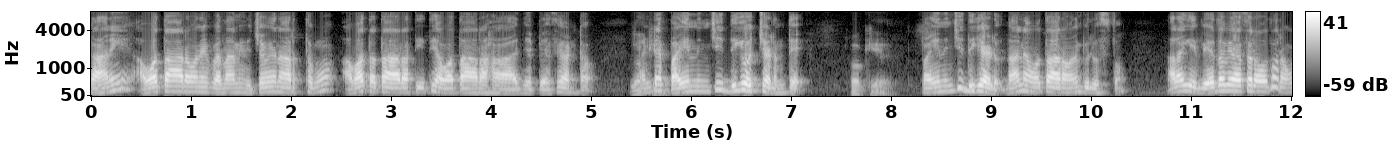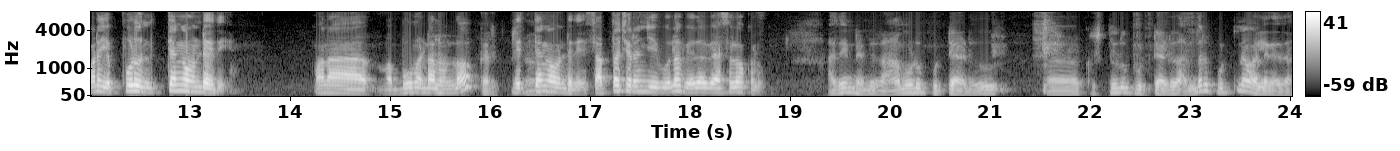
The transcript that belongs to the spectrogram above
కానీ అవతారం అనే పదానికి నిజమైన అర్థము అవతతారతీతి అవతార అని చెప్పేసి అంటాం. అంటే పైనుంచి దిగి వచ్చాడు అంతే. ఓకే. పైనుంచి దిగాడు. దాన్ని అవతారం అని పిలుస్తాం. అలాగే వేదవ్యాసర అవతారం కూడా ఎప్పుడు నిత్యంగా ఉండేది. మన భూమండలంలో నిత్యంగా ఉండేది. సప్త చిరంజీవులో వేదవ్యాసులు ఒకరు. అదేంటండి? రాముడు పుట్టాడు. కృష్ణుడు పుట్టాడు. అందరూ పుట్టిన వాళ్ళే కదా.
